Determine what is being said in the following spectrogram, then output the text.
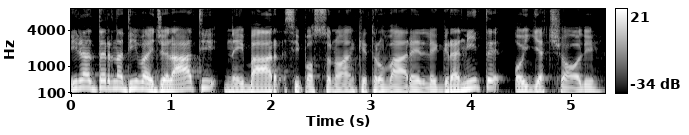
In alternativa ai gelati, nei bar si possono anche trovare le granite o i ghiaccioli,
